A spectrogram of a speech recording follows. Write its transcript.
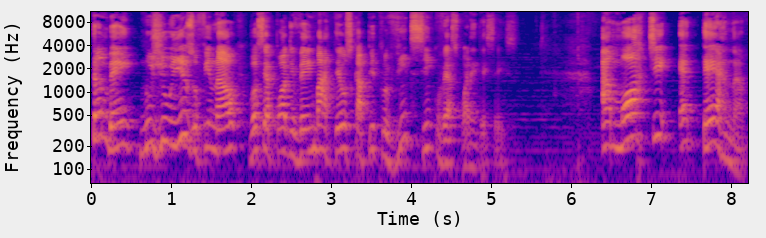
também no juízo final, você pode ver em Mateus capítulo 25, verso 46. A morte eterna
